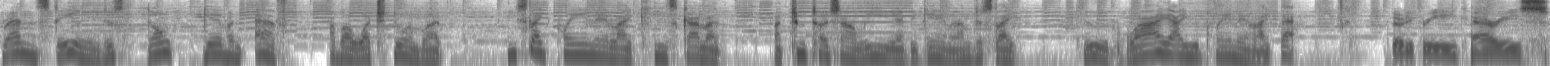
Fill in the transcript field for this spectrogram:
Brandon Staley and just don't give an F about what you're doing. But he's like playing it like he's got like a two touchdown lead every game. And I'm just like, dude, why are you playing it like that? 33 carries.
